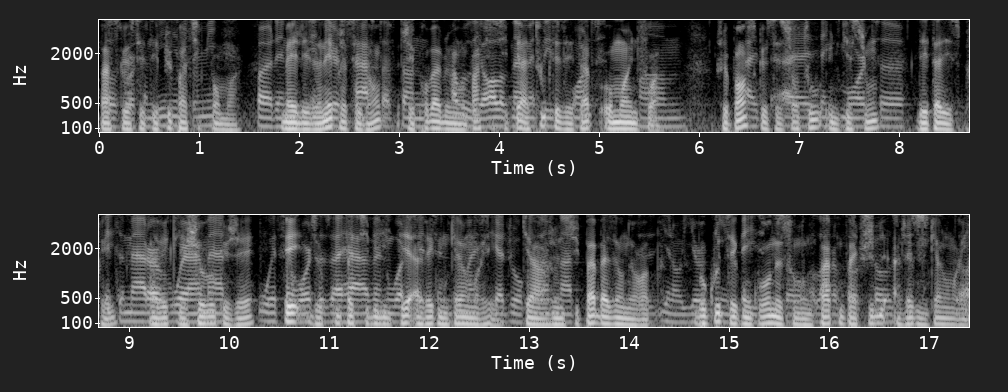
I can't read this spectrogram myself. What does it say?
parce que c'était plus pratique pour moi. Mais les années précédentes, j'ai probablement participé à toutes les étapes au moins une fois. Je pense que c'est surtout une question d'état d'esprit avec les chevaux que j'ai et de compatibilité avec mon calendrier, car je ne suis pas basé en Europe. Beaucoup de ces concours ne sont donc pas compatibles avec mon calendrier.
